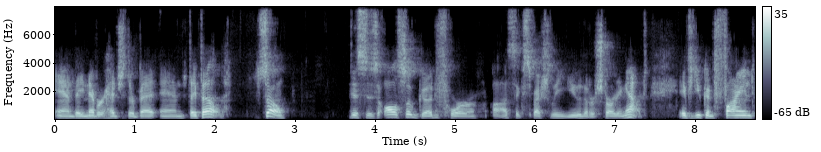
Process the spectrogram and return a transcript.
and they never hedged their bet and they failed. So, this is also good for us, especially you that are starting out. If you can find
